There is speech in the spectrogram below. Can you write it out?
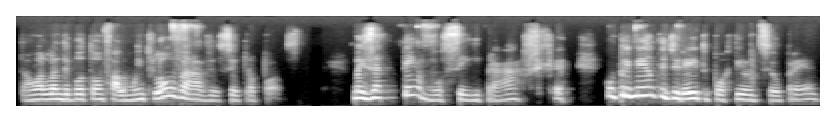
Então, Alain de Botton fala: muito louvável o seu propósito. Mas até você ir para a África, cumprimenta direito o porteiro do seu prédio.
